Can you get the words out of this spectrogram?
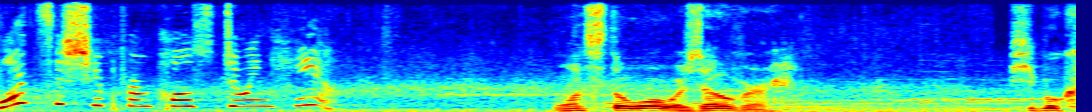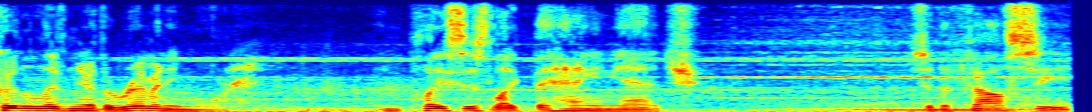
what's a ship from Pulse doing here? Once the war was over, people couldn't live near the rim anymore in places like the Hanging Edge. So the Foul Sea,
